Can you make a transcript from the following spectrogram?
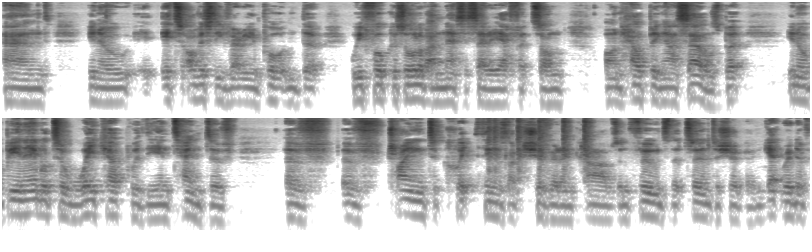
and you know, it's obviously very important that we focus all of our necessary efforts on on helping ourselves, but you know, being able to wake up with the intent of of of trying to quit things like sugar and carbs and foods that turn to sugar and get rid of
